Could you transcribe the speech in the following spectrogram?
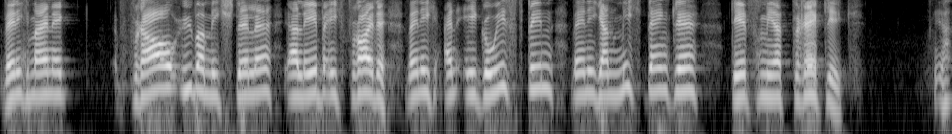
Wenn ich meine Frau über mich stelle, erlebe ich Freude. Wenn ich ein Egoist bin, wenn ich an mich denke, geht es mir dreckig. Ja?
